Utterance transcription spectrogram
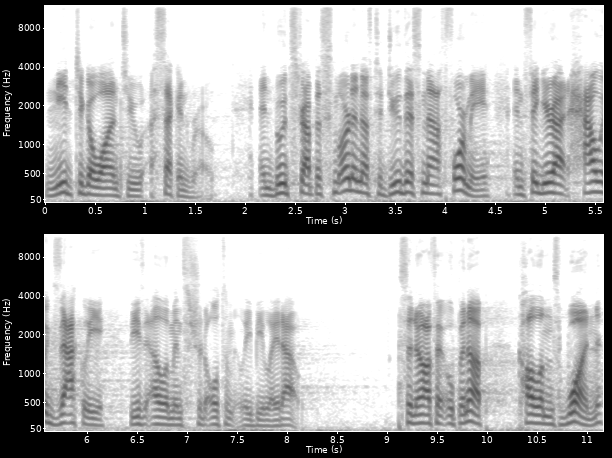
need to go on to a second row. And Bootstrap is smart enough to do this math for me and figure out how exactly these elements should ultimately be laid out. So now if I open up columns 1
